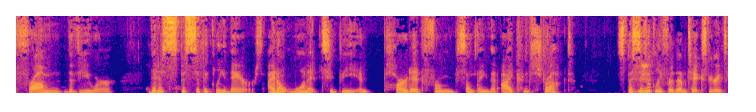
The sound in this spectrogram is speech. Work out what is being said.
from the viewer that is specifically theirs. I don't want it to be imparted from something that I construct specifically mm-hmm. for them to experience,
